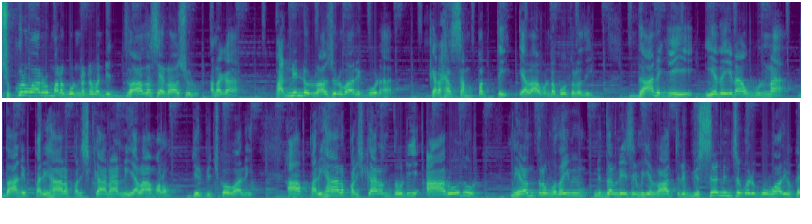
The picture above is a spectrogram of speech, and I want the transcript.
శుక్రవారం మనకు ఉన్నటువంటి ద్వాదశ రాశులు అనగా పన్నెండు రాశుల వారికి కూడా గ్రహ సంపత్తి ఎలా ఉండబోతున్నది దానికి ఏదైనా ఉన్నా దాని పరిహార పరిష్కారాన్ని ఎలా మనం జరిపించుకోవాలి ఆ పరిహార పరిష్కారంతో ఆ రోజు నిరంతరం ఉదయం నిద్రలేసిన నుంచి రాత్రి విశ్రమించే వరకు వారి యొక్క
